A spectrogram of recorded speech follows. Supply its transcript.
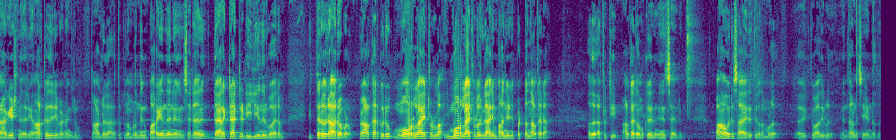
നാഗേഷിനെതിരെയും ആർക്കെതിരെ വേണമെങ്കിലും നാളുടെ കാലത്ത്. ഇപ്പോൾ നമ്മൾ എന്തെങ്കിലും പറയുന്നതിനനുസരിച്ച് അതിന് ഡയറക്റ്റായിട്ട് ഡീൽ ചെയ്യുന്നതിന് പകരം ഇത്തരം ഒരു ആരോപണം. ഇപ്പോൾ ആൾക്കാർക്കൊരു മോറലായിട്ടുള്ള ഇമ്മോറലായിട്ടുള്ള ഒരു കാര്യം പറഞ്ഞു കഴിഞ്ഞാൽ പെട്ടെന്ന് ആൾക്കാരെ അത് എഫക്റ്റ് ചെയ്യും. ആൾക്കാർ നമുക്ക് മനസ്സിലായാലും അപ്പോൾ ആ ഒരു സാഹചര്യത്തിൽ നമ്മൾ യുക്തിവാദികൾ എന്താണ് ചെയ്യേണ്ടത്?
